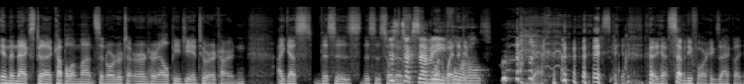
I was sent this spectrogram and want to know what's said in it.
in the next uh, couple of months in order to earn her lpga tour card and i guess this is this is sort this of took one way to 74 do it. holes. yeah yeah 74 exactly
